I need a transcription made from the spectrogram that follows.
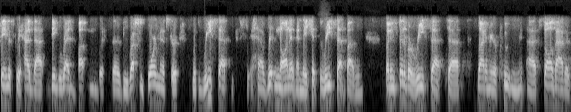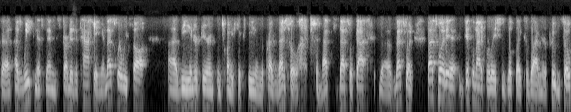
famously had that big red button with the Russian foreign minister with reset written on it, and they hit the reset button. But instead of a reset, Vladimir Putin uh, saw that as a as weakness and started attacking, and that's where we saw uh, the interference in 2016 in the presidential election. That's that's what that uh, that's what that's what it, diplomatic relations look like to Vladimir Putin. So,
